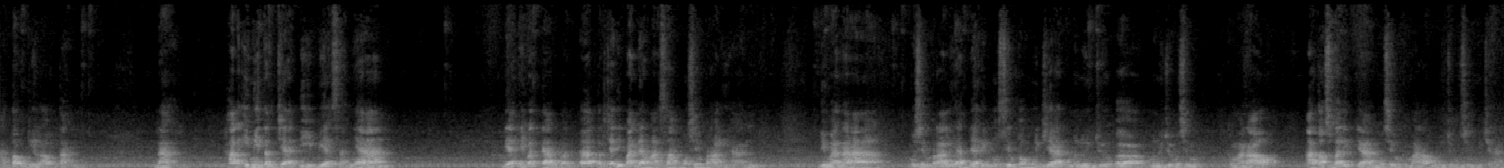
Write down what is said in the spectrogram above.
atau di lautan. Nah, hal ini terjadi biasanya diakibatkan eh, terjadi pada masa musim peralihan, di mana musim peralihan dari musim penghujan menuju eh, menuju musim kemarau atau sebaliknya musim kemarau menuju musim hujan.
